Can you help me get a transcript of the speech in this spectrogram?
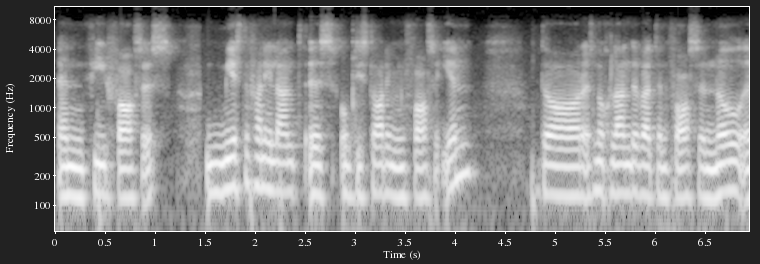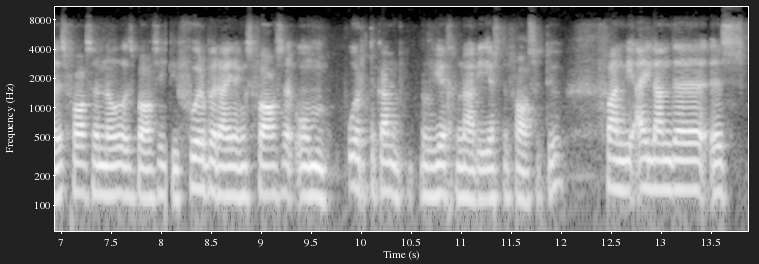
in vier fases. Die meeste van die land is op die stadium in fase 1. Daar is nog lande wat in fase 0 is. Fase 0 is basies die voorbereidingsfase om oor te kan beweeg na die eerste fase toe. Van die eilande is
